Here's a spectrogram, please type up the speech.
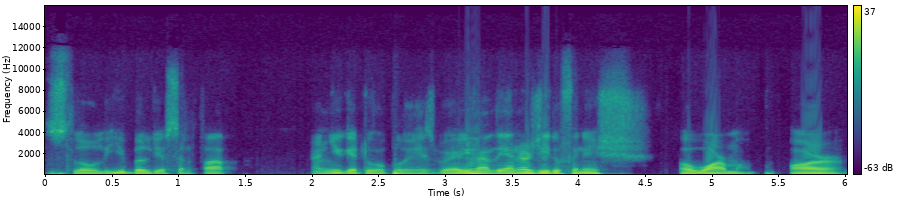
Slowly, you build yourself up and you get to a place where you have the energy to finish a warm up or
